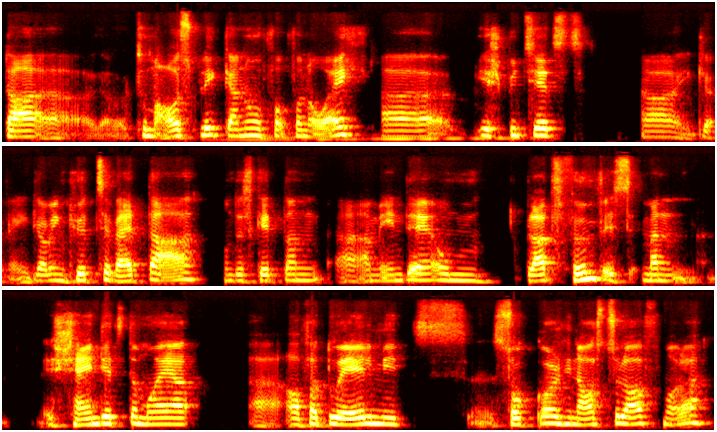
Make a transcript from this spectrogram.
da äh, zum Ausblick auch noch von, von euch. Äh, ihr spielt jetzt, äh, ich glaube, glaub in Kürze weiter und es geht dann am Ende um Platz 5. Es, es scheint jetzt einmal auf ein Duell mit Sokol hinauszulaufen, oder?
